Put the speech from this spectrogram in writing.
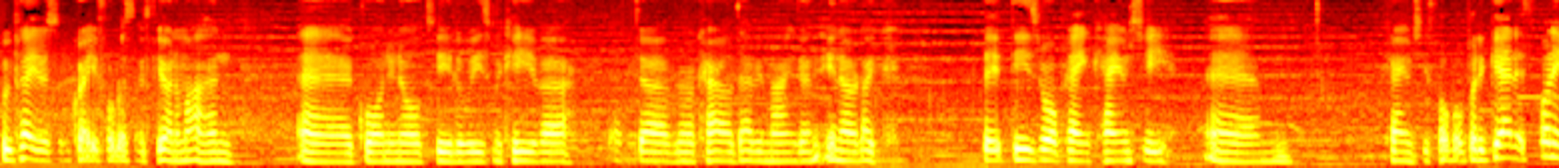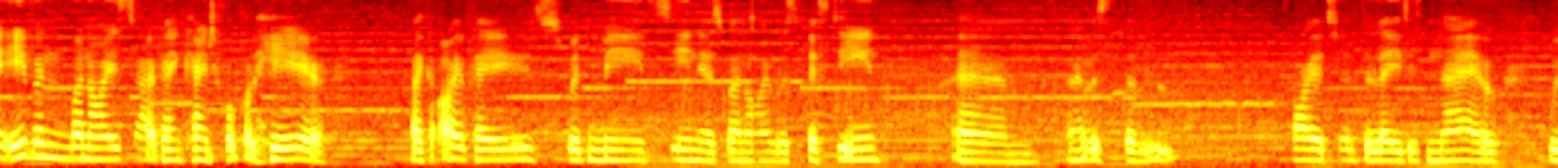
we played with some great footballers like Fiona Mahan, uh, Gráinne Nolte, Louise McKeever, Deborah Carroll, Debbie Mangan. You know like they, these are all playing county. Um, county football. But again, it's funny, even when I started playing county football here, like I played with me seniors when I was 15, um, and it was the prior to the ladies now. We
